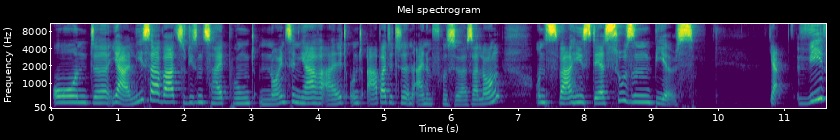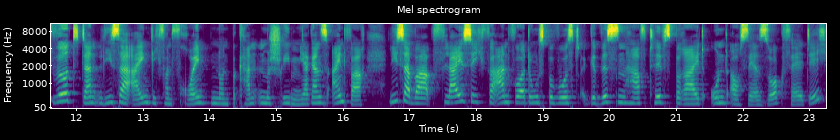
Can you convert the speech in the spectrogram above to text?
Und äh, ja, Lisa war zu diesem Zeitpunkt 19 Jahre alt und arbeitete in einem Friseursalon. Und zwar hieß der Susan Beers. Ja, wie wird dann Lisa eigentlich von Freunden und Bekannten beschrieben? Ja, ganz einfach. Lisa war fleißig, verantwortungsbewusst, gewissenhaft, hilfsbereit und auch sehr sorgfältig.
